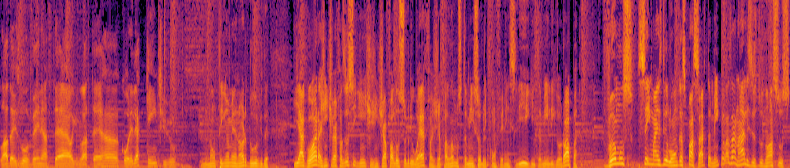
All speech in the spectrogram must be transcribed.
lá da Eslovênia até a Inglaterra com a orelha quente, viu? Não tenho a menor dúvida. E agora a gente vai fazer o seguinte: a gente já falou sobre o UEFA, já falamos também sobre Conference League e também Liga Europa. Vamos, sem mais delongas, passar também pelas análises dos nossos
